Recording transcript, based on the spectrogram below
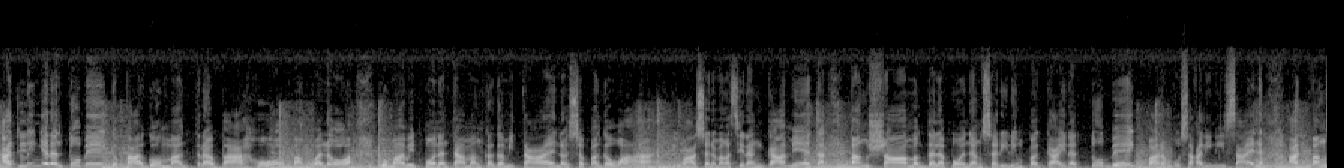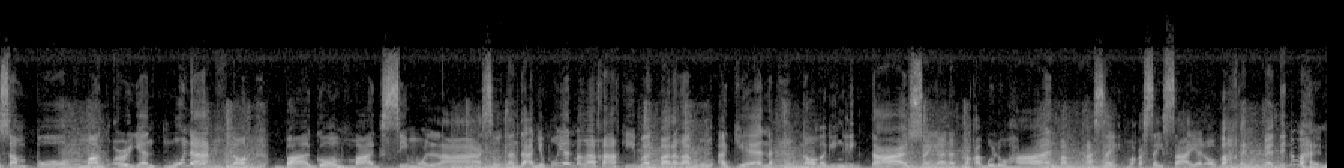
at linya ng tubig bago magtrabaho. Pangwalo, gumamit po ng tamang kagamitan sa paggawa. Iwasan ang mga sirang gamit. Pang magdala po ng sariling pagkain at tubig para po sa kalinisan. At pang sampu, mag-orient muna no, bago magsimula. So tandaan niyo po yan mga kaakibat para nga po again, no, maging ligtas. Ayan, at makabuluhan, makasay, makasaysayan. O bakit? Pwede naman.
